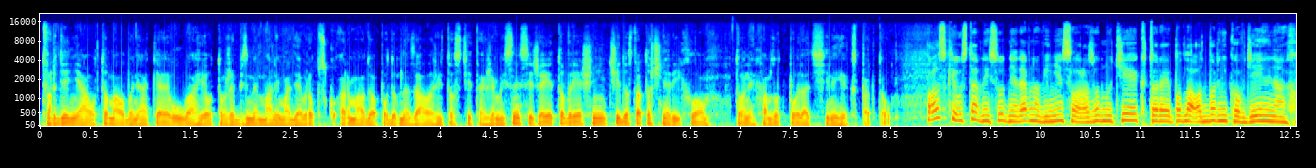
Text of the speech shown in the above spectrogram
tvrdenia o tom alebo nejaké úvahy o tom, že by sme mali mať európsku armádu a podobné záležitosti. Takže myslím si, že je to v riešení, či dostatočne rýchlo, to nechám zodpovedať iných expertov. Polský ústavný súd nedávno vyniesol rozhodnutie, ktoré je podľa odborníkov v dejinách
